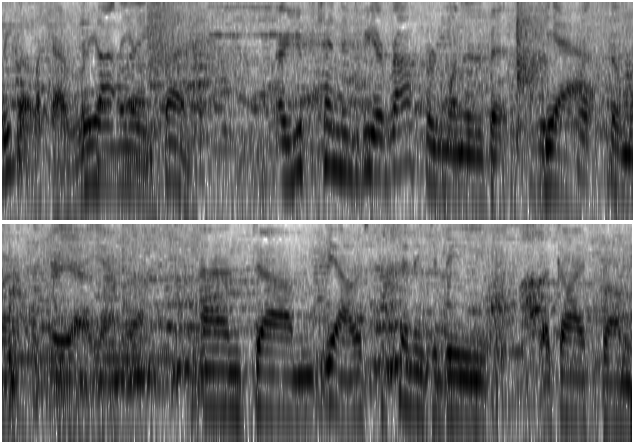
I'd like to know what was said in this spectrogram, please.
We got like a real neon like- sign. Are you pretending to be a rapper in one of the bits? Yeah. somewhere. I think, yeah, yeah, yeah. And um, yeah, I was pretending to be a guy from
